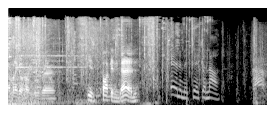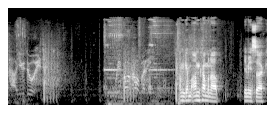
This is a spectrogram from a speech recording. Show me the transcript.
I'm gonna go help Blue Bear. He's fucking dead. Enemy taken out. That's how you do it. We've got company. I'm com- I'm coming up. Give me a sec.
